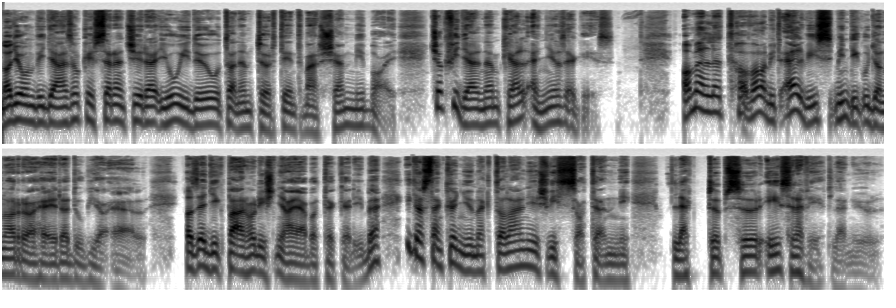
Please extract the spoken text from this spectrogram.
Nagyon vigyázok, és szerencsére jó idő óta nem történt már semmi baj. Csak figyelnem kell, ennyi az egész. Amellett, ha valamit elvisz, mindig ugyanarra a helyre dugja el. Az egyik pár nyájába tekeri be, így aztán könnyű megtalálni és visszatenni, legtöbbször észrevétlenül.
